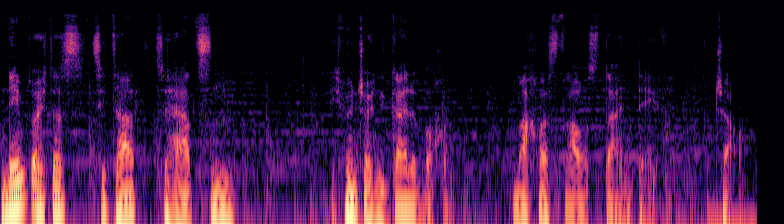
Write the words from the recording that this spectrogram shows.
nehmt euch das Zitat zu Herzen. Ich wünsche euch eine geile Woche. Mach was draus, dein Dave. Ciao.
